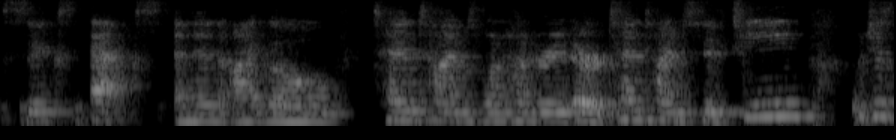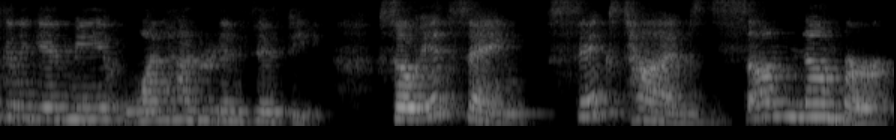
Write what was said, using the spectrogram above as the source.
six X. And then I go ten times one hundred, or ten times fifteen, which is gonna give me one hundred and fifty. So it's saying six times some number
